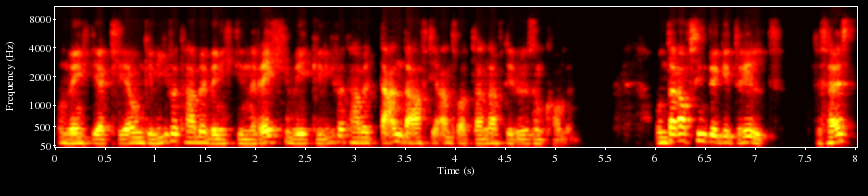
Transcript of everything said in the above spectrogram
Und wenn ich die Erklärung geliefert habe, wenn ich den Rechenweg geliefert habe, dann darf die Antwort, dann darf die Lösung kommen. Und darauf sind wir gedrillt. Das heißt,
